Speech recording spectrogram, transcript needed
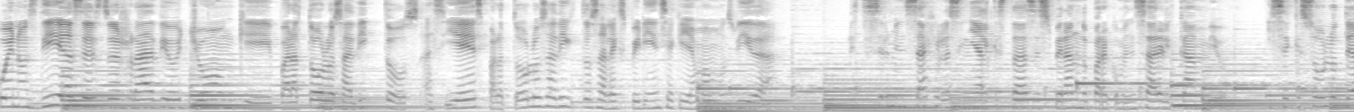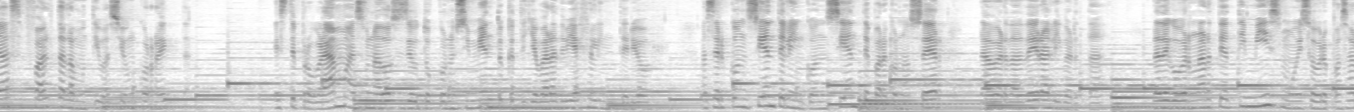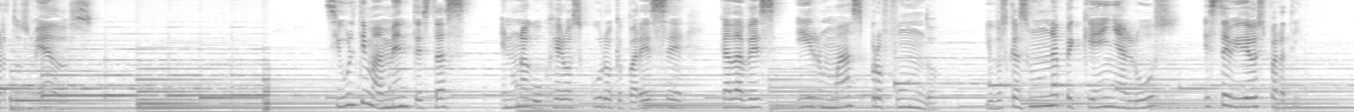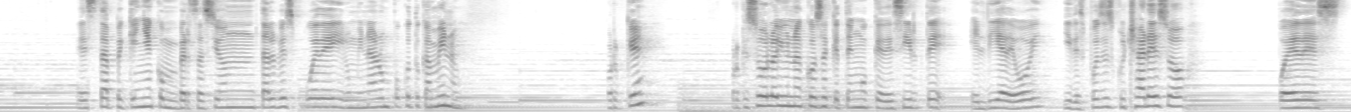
buenos días, esto es Radio que para todos los adictos, así es, para todos los adictos a la experiencia que llamamos vida. Este es el mensaje o la señal que estás esperando para comenzar el cambio y sé que solo te hace falta la motivación correcta. Este programa es una dosis de autoconocimiento que te llevará de viaje al interior, a ser consciente el inconsciente para conocer la verdadera libertad, la de gobernarte a ti mismo y sobrepasar tus miedos. Si últimamente estás en un agujero oscuro que parece cada vez ir más profundo y buscas una pequeña luz, este video es para ti. Esta pequeña conversación tal vez puede iluminar un poco tu camino. ¿Por qué? Porque solo hay una cosa que tengo que decirte el día de hoy y después de escuchar eso puedes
